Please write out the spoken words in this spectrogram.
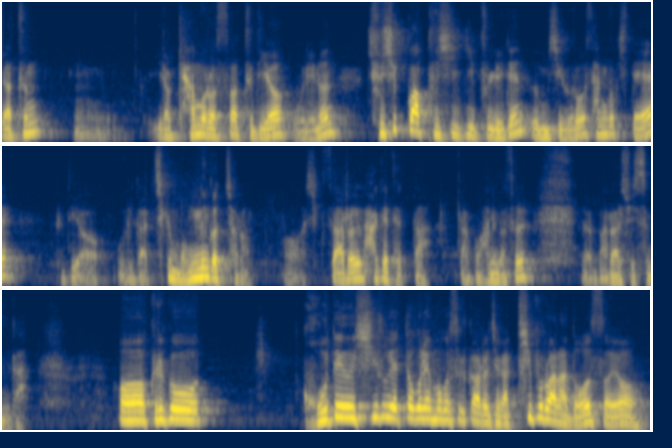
여하튼 음, 이렇게 함으로써 드디어 우리는 주식과 부식이 분리된 음식으로 삼국시대에 드디어 우리가 지금 먹는 것처럼 어, 식사를 하게 됐다라고 하는 것을 어, 말할 수 있습니다. 어, 그리고 고대의 시루에 떡을 해 먹었을까를 제가 팁으로 하나 넣었어요.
